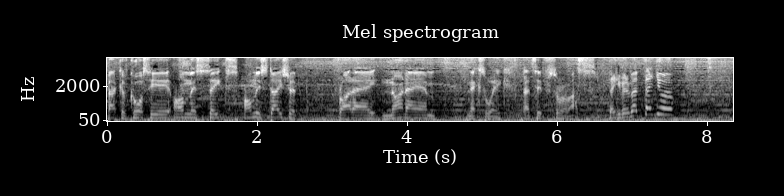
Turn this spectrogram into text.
back, of course, here on this seat, on this station, Friday, 9am next week. That's it from us. Thank you very much. Thank you.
